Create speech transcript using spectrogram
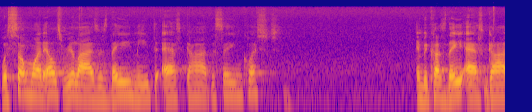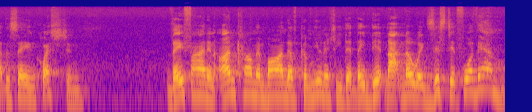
where someone else realizes they need to ask God the same question. And because they ask God the same question, they find an uncommon bond of community that they did not know existed for them.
